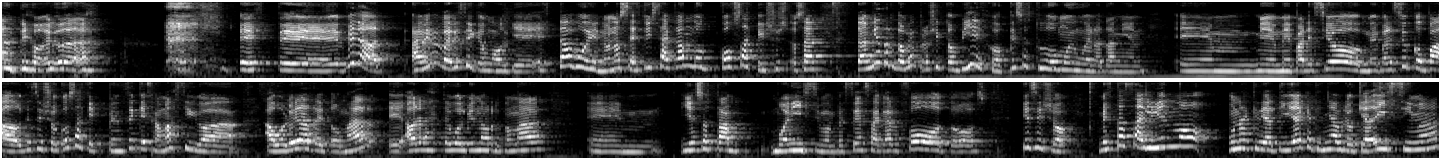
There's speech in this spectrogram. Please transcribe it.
Boluda. Este, pero a mí me parece como que está bueno, no sé, estoy sacando cosas que yo, o sea, también retomé proyectos viejos, que eso estuvo muy bueno también. Eh, me, me pareció me pareció copado, qué sé yo, cosas que pensé que jamás iba a, volver a retomar, eh, ahora las estoy volviendo a retomar eh, y eso está buenísimo, empecé a sacar fotos, qué sé yo, me está saliendo una creatividad que tenía bloqueadísima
